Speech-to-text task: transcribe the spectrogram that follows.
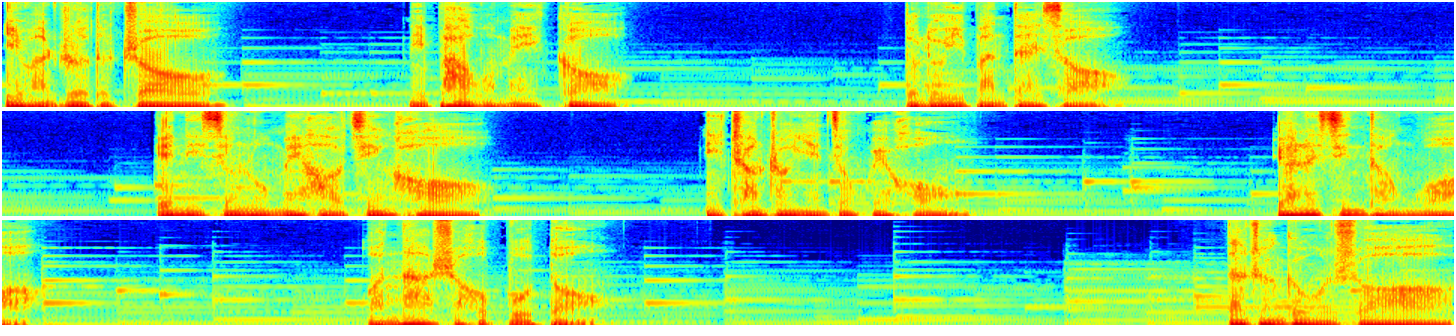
一碗热的粥，你怕我没够，都留一半带走。给你形容美好今后，常常眼睛会红。原来心疼我，我那时候不懂。大川跟我说，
